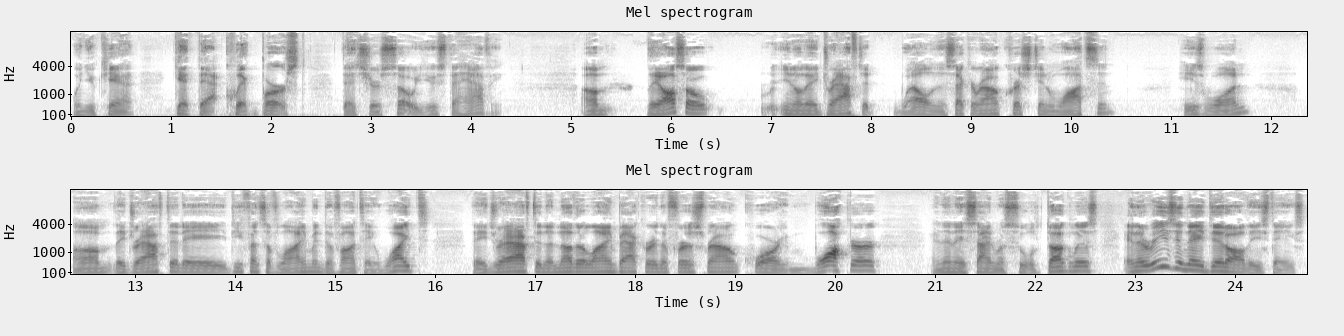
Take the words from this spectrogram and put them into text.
when you can't get that quick burst that you're so used to having. Um, they also, you know, they drafted well in the second round Christian Watson. He's one. Um, they drafted a defensive lineman, Devonte Wyatt. They drafted another linebacker in the first round, Quay Walker. And then they signed Rasul Douglas. And the reason they did all these things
